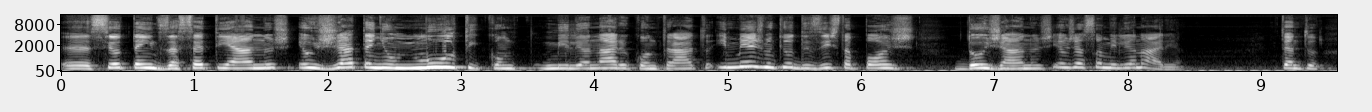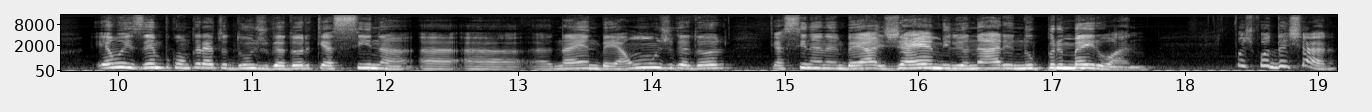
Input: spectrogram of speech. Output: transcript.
eh, se eu tenho 17 anos, eu já tenho um multimilionário contrato e mesmo que eu desista após dois anos, eu já sou milionária. Portanto, é um exemplo concreto de um jogador que assina a, a, a, na NBA. Um jogador que assina na NBA já é milionário no primeiro ano. Depois pode deixar.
